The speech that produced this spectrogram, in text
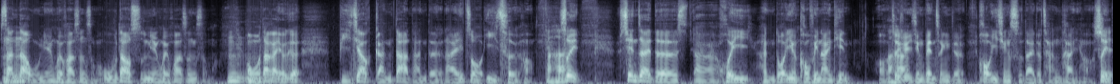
三到五年会发生什么？五到十年会发生什么？嗯，我大概有一个比较敢大胆的来做预测哈。所以现在的呃会议很多，因为 COVID nineteen。哦，这个已经变成一个后疫情时代的常态哈，所以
